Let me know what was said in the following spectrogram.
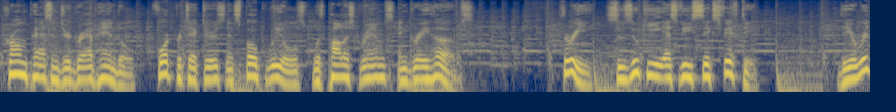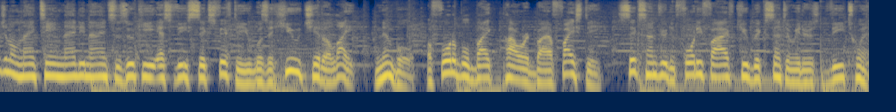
chrome passenger grab handle, fork protectors and spoke wheels with polished rims and gray hubs. 3. Suzuki SV650 the original 1999 Suzuki SV650 was a huge hit a light, nimble, affordable bike powered by a feisty 645 cubic centimeters V-twin.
